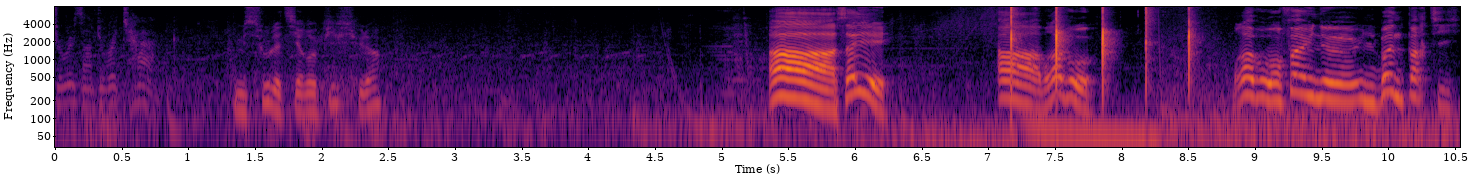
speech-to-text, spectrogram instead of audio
Plutonium reactor is under attack. Il me saoule à tirer au pif celui-là. Ah, ça y est Ah, bravo Bravo, enfin une, bonne partie.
